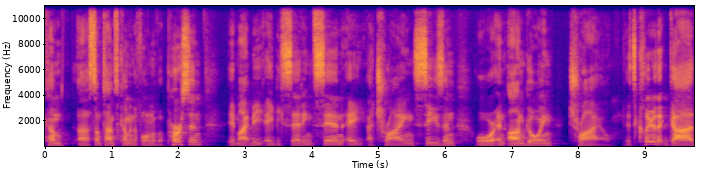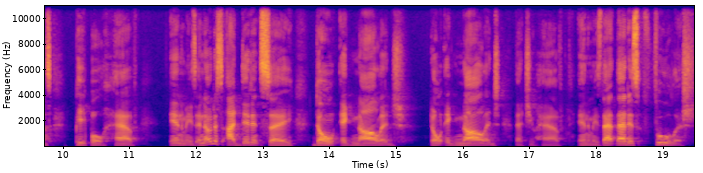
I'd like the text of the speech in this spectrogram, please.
come, uh, sometimes come in the form of a person. It might be a besetting sin, a, a trying season, or an ongoing trial. It's clear that God's people have enemies. And notice I didn't say don't acknowledge, don't acknowledge that you have enemies. That, that is foolish.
